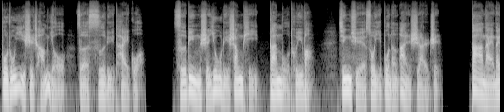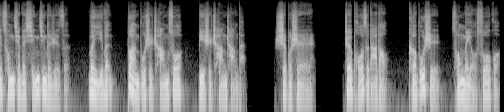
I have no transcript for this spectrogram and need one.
不如意事常有，则思虑太过。此病是忧虑伤脾，肝木推旺，经血所以不能按时而至。大奶奶从前的行经的日子，问一问，断不是长缩，必是长长的，是不是？这婆子答道：“可不是，从没有缩过，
